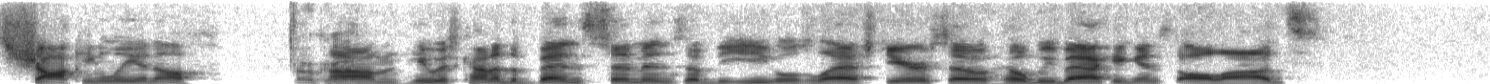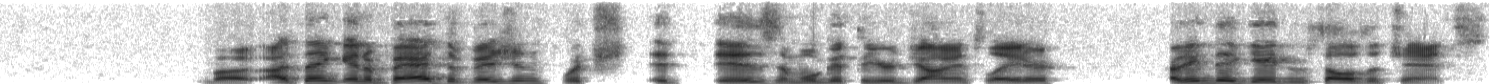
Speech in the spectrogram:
shockingly enough. Okay. Um, he was kind of the Ben Simmons of the Eagles last year, so he'll be back against all odds. But I think in a bad division, which it is, and we'll get to your Giants later, I think they gave themselves a chance.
